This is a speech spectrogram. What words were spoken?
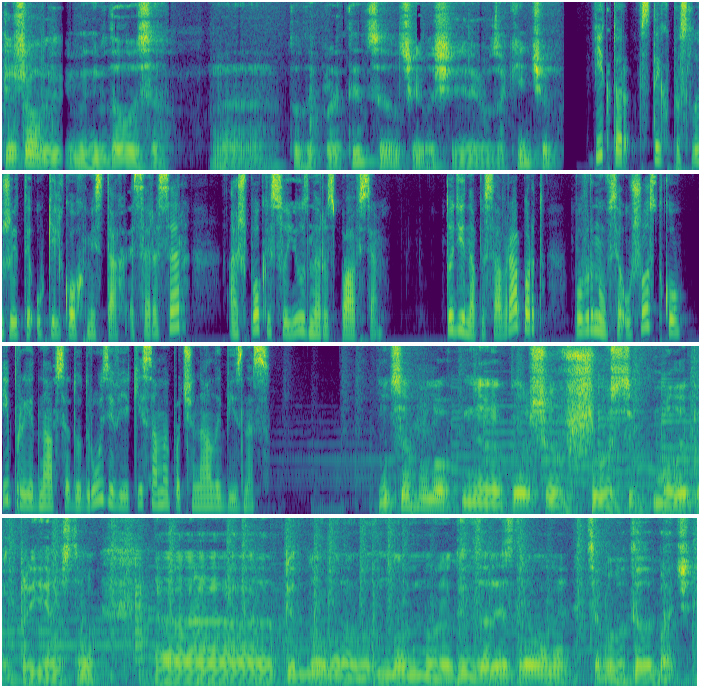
пішов і мені вдалося туди пройти, це училище, я його закінчив. Віктор встиг послужити у кількох містах СРСР, аж поки Союз не розпався. Тоді написав рапорт, повернувся у шостку і приєднався до друзів, які саме починали бізнес. Ну, це було е, перше в шості мале підприємство е, під номером 001 зареєстроване. Це було телебачення.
